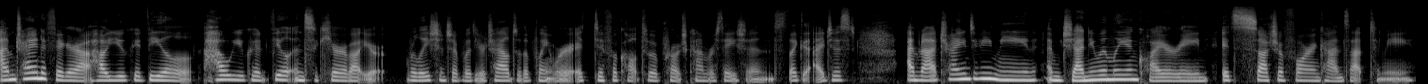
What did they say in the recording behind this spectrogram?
I'm trying to figure out how you could feel how you could feel insecure about your relationship with your child to the point where it's difficult to approach conversations. Like I just I'm not trying to be mean. I'm genuinely inquiring. It's such a foreign concept to me.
